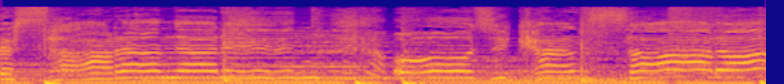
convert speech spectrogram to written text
날 사랑하는 오직 한 사람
